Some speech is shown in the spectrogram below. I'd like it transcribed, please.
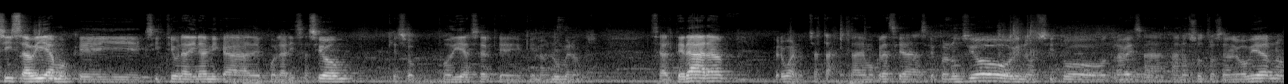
Sí sabíamos que existía una dinámica de polarización, que eso podía hacer que, que los números se alterara, pero bueno, ya está, la democracia se pronunció y nos situó otra vez a, a nosotros en el gobierno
